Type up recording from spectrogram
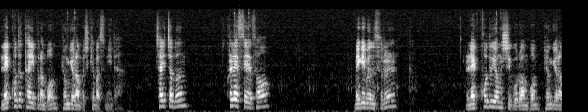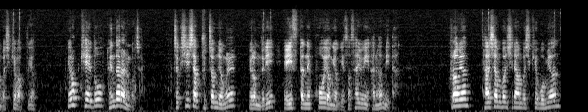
레코드 타입으로 한번 변경을 한번 시켜봤습니다. 차이점은 클래스에서 매개 변수를 레코드 형식으로 한번 변경을 한번 시켜봤고요. 이렇게 해도 된다라는 거죠. 즉 C# 9.0을 여러분들이 에이스단의 코어 영역에서 사용이 가능합니다. 그러면 다시 한번 실행 한번 시켜보면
